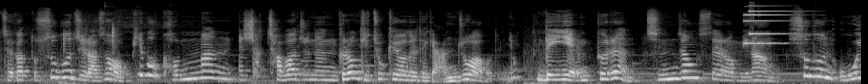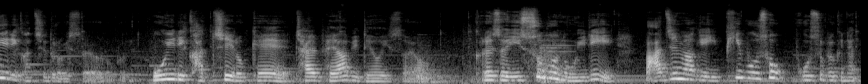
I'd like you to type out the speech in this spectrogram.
제가 또 수부지라서 피부 겉만 샥 잡아주는 그런 기초 케어들 되게 안 좋아하거든요. 근데 이 앰플은 진정 세럼이랑 수분 오일이 같이 들어있어요, 여러분. 오일이 같이 이렇게 잘 배합이 되어 있어요. 그래서 이 수분 오일이 마지막에 이 피부 속 보습을 그냥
